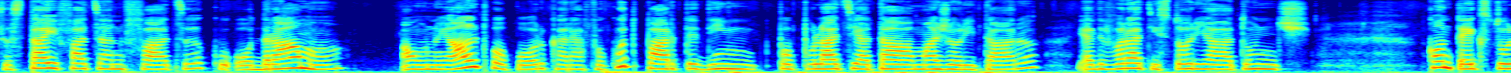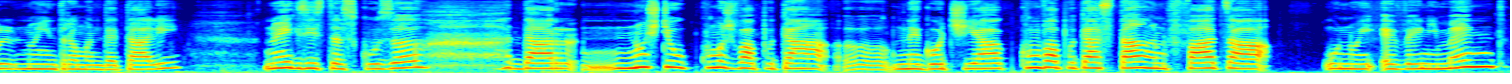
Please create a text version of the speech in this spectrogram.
să stai față în față cu o dramă a unui alt popor care a făcut parte din populația ta majoritară. E adevărat, istoria atunci, contextul, nu intrăm în detalii, nu există scuză, dar nu știu cum își va putea uh, negocia, cum va putea sta în fața unui eveniment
